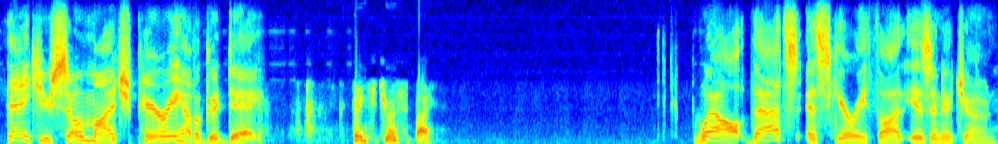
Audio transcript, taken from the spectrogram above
Thank you so much, Peri. Have a good day. Thank you, Joyce. Bye. Well, that's a scary thought, isn't it, Joan?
